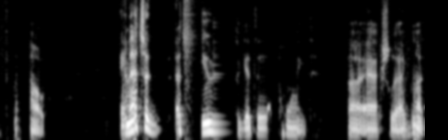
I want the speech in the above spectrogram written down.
thrown out. And that's a that's huge to get to that point. Uh, actually, I've not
